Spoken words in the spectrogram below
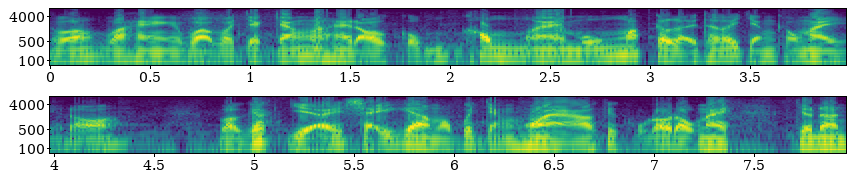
Đó, và hàng, và và chắc chắn là hai đội cũng không ai muốn mất cái lợi thế trận cầu này. Đó, và rất dễ xảy ra một cái trận hòa ở cái cuộc đấu đầu này. Cho nên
